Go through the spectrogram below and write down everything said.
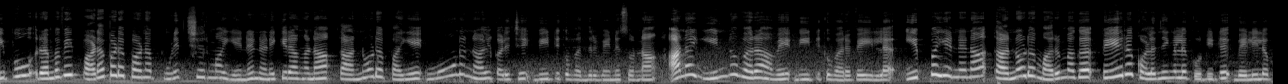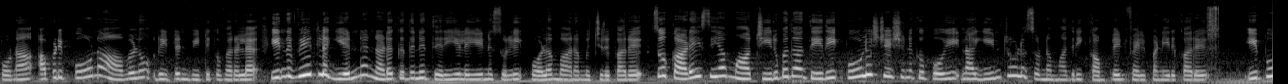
இப்போ ரொம்பவே படபடப்பான புனித் சர்மா என்ன நினைக்கிறாங்கன்னா தன்னோட பையன் மூணு நாள் கழிச்சு வீட்டுக்கு வந்துருவேன்னு சொன்னான் ஆனா இன்னும் வர அவன் வீட்டுக்கு வரவே இல்லை. இப்போ என்னன்னா தன்னோட மருமக பேர குழந்தைங்களை கூட்டிட்டு வெளியில போனா அப்படி போன அவளும் ரிட்டர்ன் வீட்டுக்கு வரல. இந்த வீட்டுல என்ன நடக்குதுன்னு தெரியலையேன்னு சொல்லி புலம்ப ஆரம்பிச்சிருக்காரு. சோ கடைசியா மார்ச் இருபதாம் தேதி போலீஸ் ஸ்டேஷனுக்கு போய் நான் இன்ட்ரோல சொன்ன மாதிரி கம்ப்ளைண்ட் ஃபைல் பண்ணியிருக்காரு இப்போ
